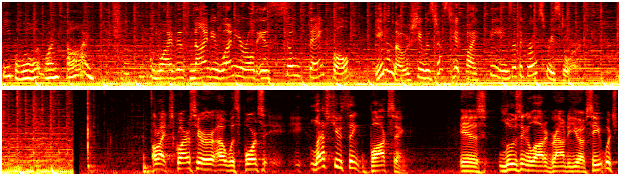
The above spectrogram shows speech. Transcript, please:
people all at one time. Why this 91 year old is so thankful, even though she was just hit by thieves at the grocery store. All right, Squire's here uh, with sports. Lest you think boxing is losing a lot of ground to UFC, which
